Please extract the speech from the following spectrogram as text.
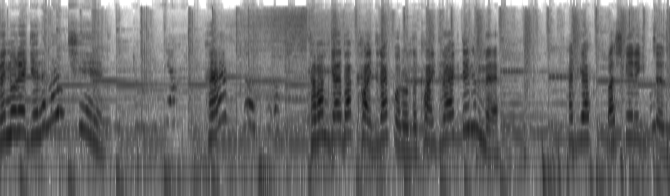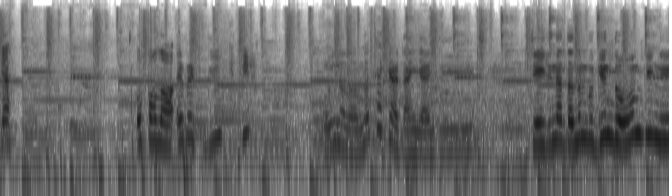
Ben oraya gelemem ki. He? Tamam gel bak kaydırak var orada. Kaydırağa gidelim mi? Hadi gel. Başka yere gideceğiz gel. Opala evet büyük bir oyun alanına tekrardan geldik. Ceylin Adan'ın bugün doğum günü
